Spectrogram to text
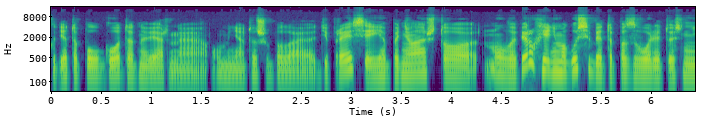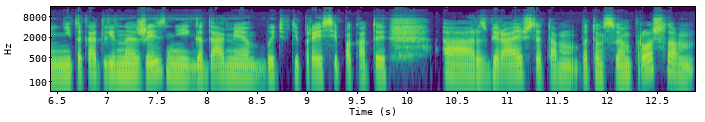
где-то полгода, наверное, у меня тоже была депрессия. Я поняла, что, ну, во-первых, я не могу себе это позволить, то есть не, не такая длинная жизнь, и годами быть в депрессии, пока ты а, разбираешься там в этом своем прошлом.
